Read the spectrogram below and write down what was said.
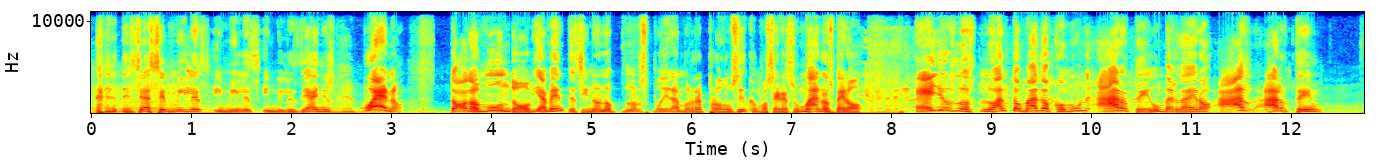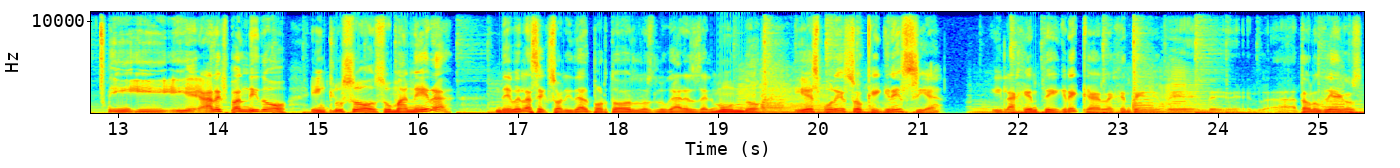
desde hace miles y miles y miles de años. Bueno, todo mundo, obviamente, si no, no nos pudiéramos reproducir como seres humanos, pero ellos los- lo han tomado como un arte, un verdadero ar- arte, y, han expandido incluso su manera de ver la sexualidad por todos los lugares del mundo, y es por eso que Grecia y la gente greca, la gente de, todos los griegos,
